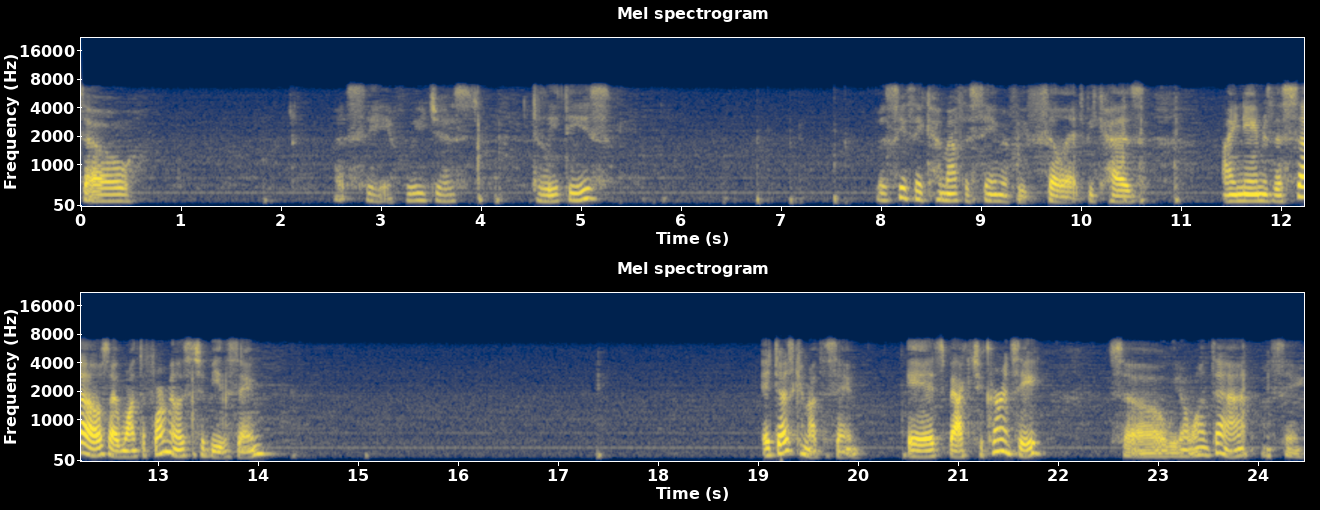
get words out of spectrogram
So let's see if we just delete these. Let's see if they come out the same if we fill it because I named the cells. I want the formulas to be the same. It does come out the same. It's back to currency, so we don't want that. Let's see.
